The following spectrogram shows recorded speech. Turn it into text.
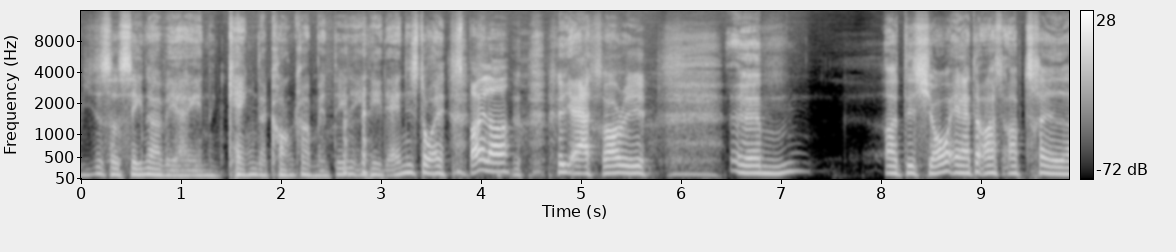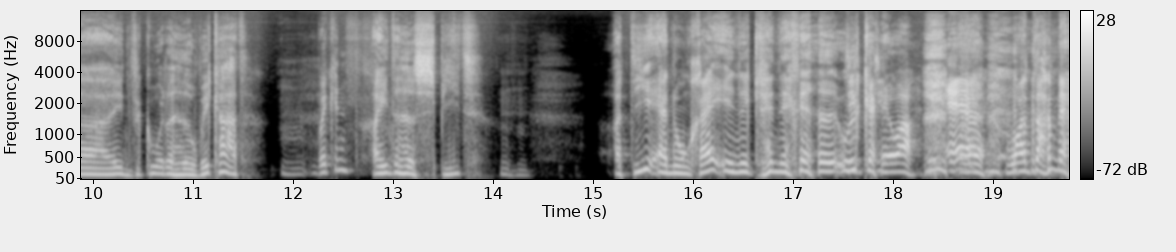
viser sig senere at være en Kang, der konker, men det er en, en helt anden historie. Spoiler! ja, sorry. Øhm, og det sjove er, at der også optræder en figur, der hedder Wickard, Wiccan? og en, der hedder Speed. Og de er nogle reinkarnerede udgaver af Wonder, Man,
